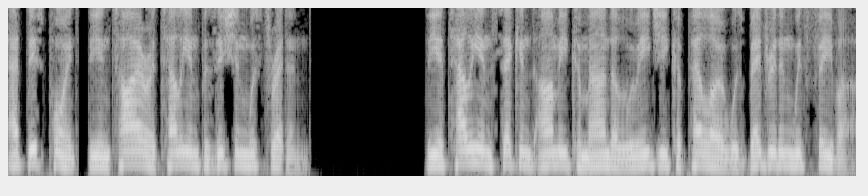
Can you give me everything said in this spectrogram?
At this point, the entire Italian position was threatened. The Italian Second Army commander Luigi Capello was bedridden with fever.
